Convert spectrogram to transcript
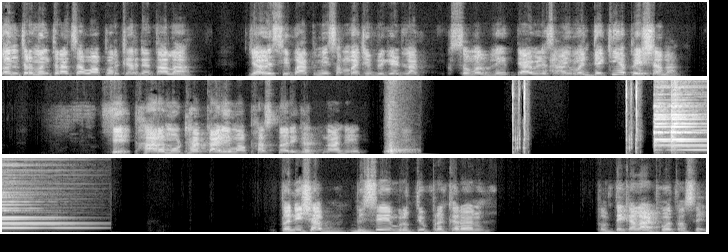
तंत्रमंत्राचा वापर करण्यात आला. ज्यावेळेस ही बातमी संभाजी ब्रिगेडला समजली त्यावेळेस आणि वैद्यकीय पेशाला ही फार मोठा काळीमा फासणारी घटना आहे. तनिषा भिसे मृत्यू प्रकरण प्रत्येकाला आठवत असेल.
